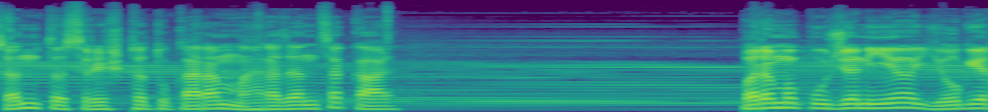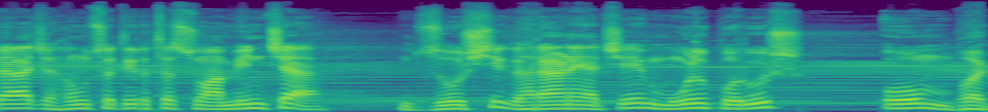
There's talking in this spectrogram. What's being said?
संत श्रेष्ठ तुकाराम महाराजांचा काळ. परमपूजनीय योगीराज हंसतीर्थ स्वामींच्या जोशी घराण्याचे मूळ पुरुष ओम भट.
